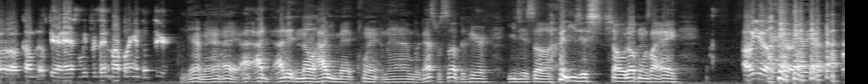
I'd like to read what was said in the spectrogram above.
uh, coming up there and actually presenting my brand up there. Yeah, man. Hey, I, I I didn't know how you met Clint, man, but that's what's up to hear. You just uh you just showed up and was like, hey. Oh yeah, yeah, yeah. yeah.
